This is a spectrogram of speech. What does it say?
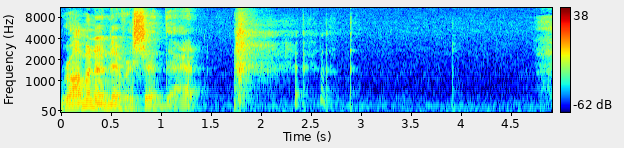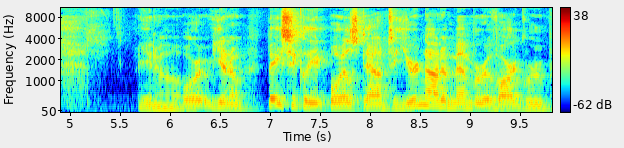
Ramana never said that. You know, or, you know, basically it boils down to you're not a member of our group,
